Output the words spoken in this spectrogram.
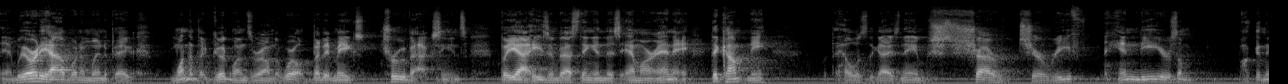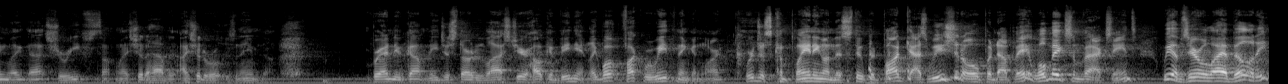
And we already have one in Winnipeg, one of the good ones around the world, but it makes true vaccines. But yeah, he's investing in this mRNA. The company, what the hell was the guy's name? Shar- Sharif Hindi or some fucking thing like that. Sharif something. I should have it. I should have wrote his name though. Brand new company just started last year. How convenient! Like, what the fuck were we thinking, Lorne? We're just complaining on this stupid podcast. We should have opened up. Hey, we'll make some vaccines. We have zero liability.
